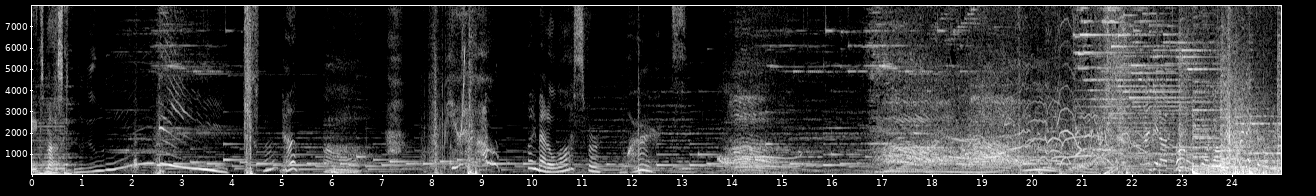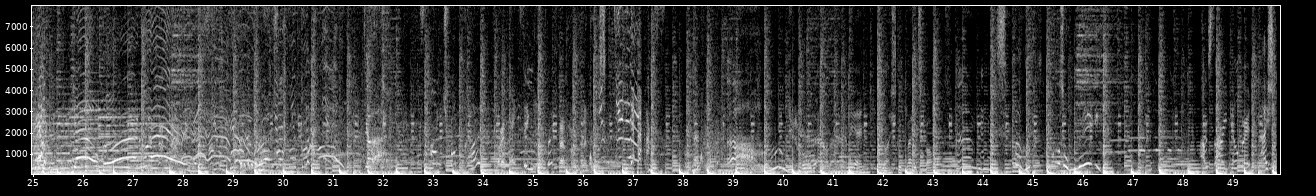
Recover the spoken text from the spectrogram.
needs must. Beautiful. I'm at a loss for words. And in a total Oh, I'm sorry, Gilbert. I should.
